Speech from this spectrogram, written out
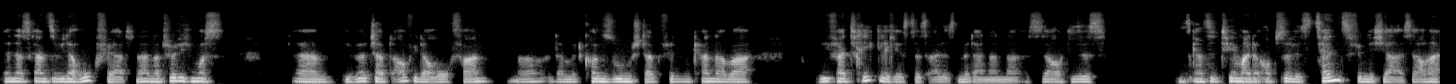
wenn das Ganze wieder hochfährt. Ne? Natürlich muss ähm, die Wirtschaft auch wieder hochfahren, ne? damit Konsum stattfinden kann, aber wie verträglich ist das alles miteinander? Es ist ja auch dieses das ganze Thema der Obsoleszenz, finde ich ja, ist ja auch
